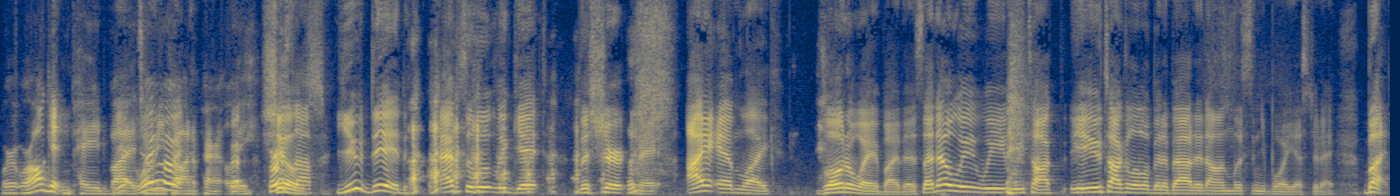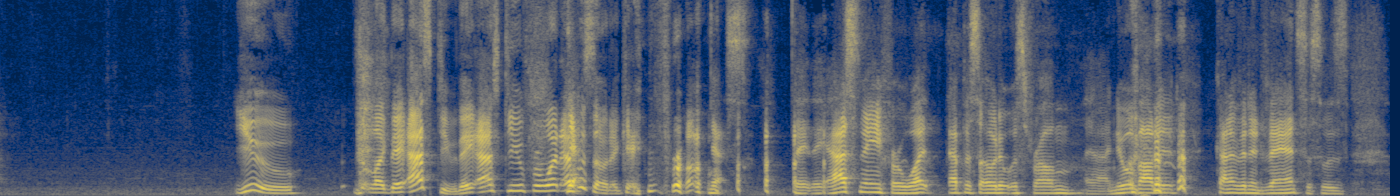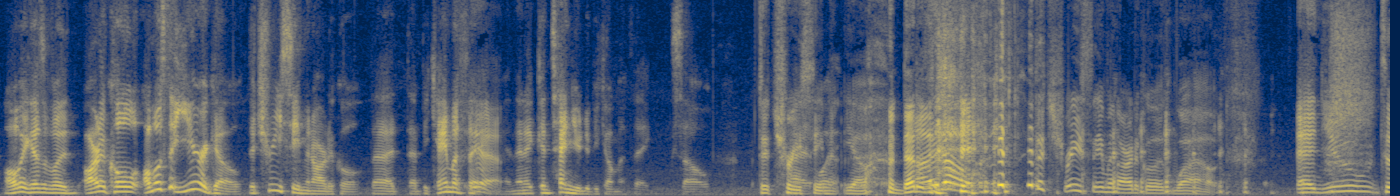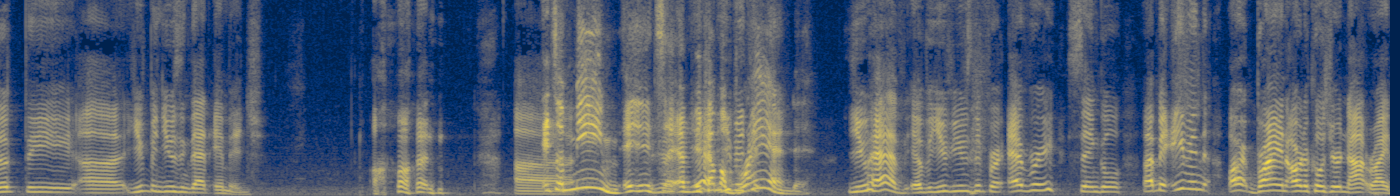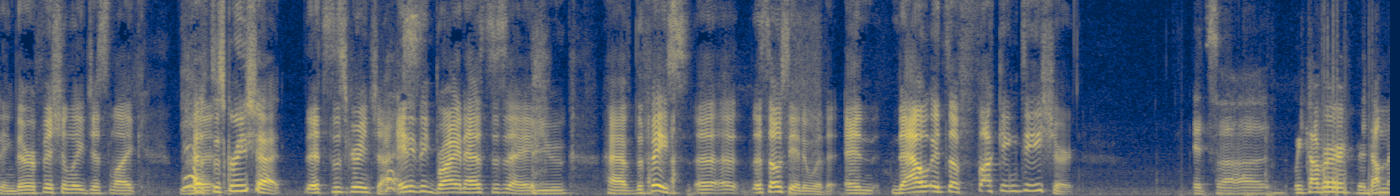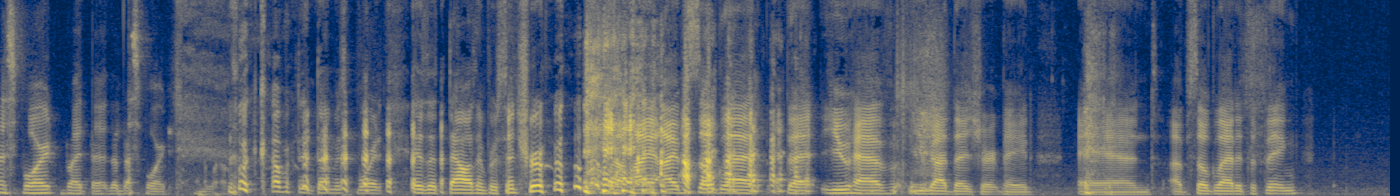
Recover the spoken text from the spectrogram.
we're we're all getting paid by Yeah, Tony wait, wait. Khan apparently. First Shills. off, you did absolutely get the shirt made. I am like blown away by this. I know we we we talked you talked a little bit about it on Listen Your Boy yesterday, but you like they asked you. They asked you for what Yeah. episode it came from. Yes. They they asked me for what episode it was from. Uh, I knew about it kind of in advance. This was all because of an article almost a year ago, the tree semen article that that became a thing, Yeah. and then it continued to become a thing. So The tree Right, semen, what- yo, that I is know. the tree semen article is wild. and you took the uh you've been using that image on uh it's a meme. It- It's yeah, become a you've been- brand. You have. You've used it for every single. I mean, even art, Brian articles you're not writing. They're officially just like. That's the screenshot. It's the screenshot. Yes. Anything Brian has to say, you have the face uh, uh, associated with it, and now it's a fucking t-shirt. It's uh we cover the dumbest sport, but the, the best sport in the world. We cover the dumbest sport is a thousand percent true. No, I, I'm so glad that you have you got that shirt made, and I'm so glad it's a thing.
